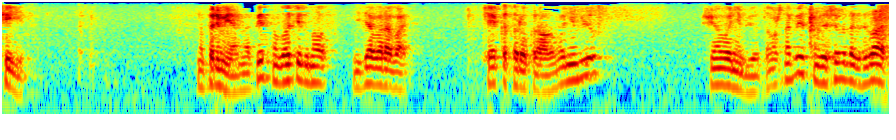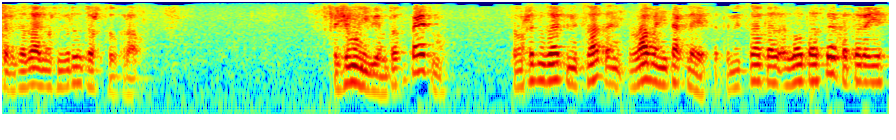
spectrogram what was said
чинит. Например, написано лоти гнов, нельзя воровать. Человек, который украл, его не бьют. Почему его не бьют? Потому что написано, решив так взяла, что сказали, нужно вернуть то, что украл. Почему не бьем? Только поэтому. Потому что это называется мецвата, лава не так лейс. Это мецвата лота асер, которая есть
